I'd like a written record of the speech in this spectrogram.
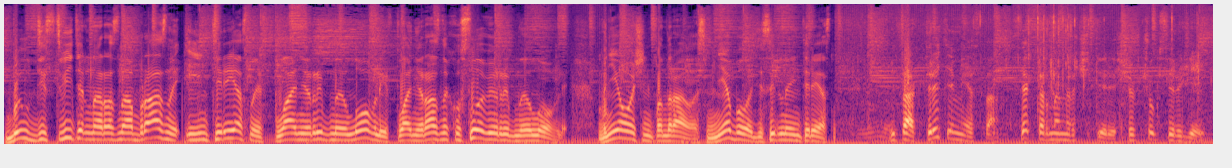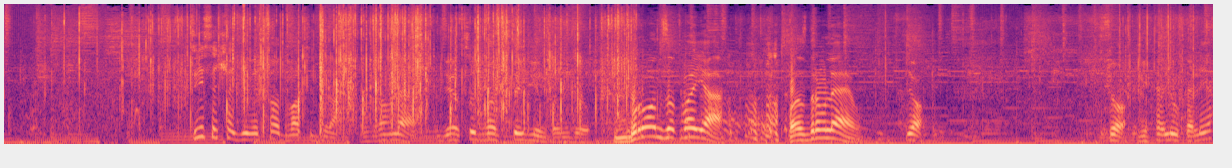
был действительно разнообразный и интересный в плане рыбной ловли, в плане разных условий рыбной ловли. Мне очень понравилось, мне было действительно интересно. Итак, третье место. Сектор номер 4. Шевчук Сергей. 1920 грамм. Поздравляю. 921 там был. Бронза твоя! Поздравляем! Все. Все, Михалюк Олег.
